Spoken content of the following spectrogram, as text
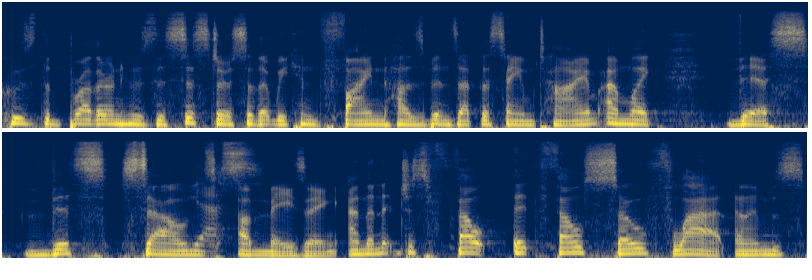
who's the brother and who's the sister so that we can find husbands at the same time." I'm like, "This this sounds Yes. amazing." And then it just felt it fell so flat and I was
